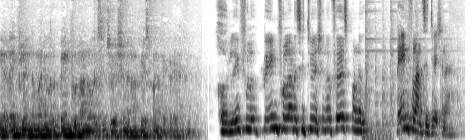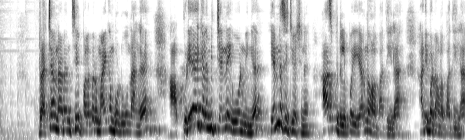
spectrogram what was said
என் லைஃப்பில் இந்த மாதிரி ஒரு பெயின்ஃபுல்லான ஒரு சுச்சுவேஷனை நான் ஃபேஸ் பண்ணதே கிடையாது. அவர் லைஃப்பில் பெயின்ஃபுல்லான சுச்சுவேஷனை ஃபேஸ் பண்ணது. பெயின்ஃபுல்லான சுச்சுவேஷனை பிரச்சனை நடந்துச்சு பல பேர் மயக்கம் போட்டு ஊந்தாங்க. அப்படியே கிளம்பி சென்னைக்கு ஓடுனீங்க. என்ன சுச்சுவேஷனு ஹாஸ்பிட்டலில் போய் இறந்தவங்கள பார்த்தீங்களா? அடிபட்டவங்கள பார்த்தீங்களா?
